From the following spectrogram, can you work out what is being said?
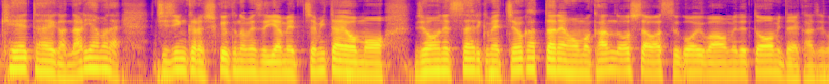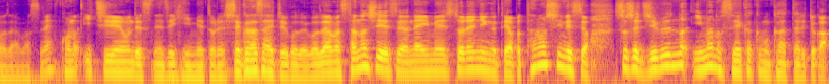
う、携帯が鳴りやまない。知人から祝福のメッセージ、いや、めっちゃ見たよ、もう、情熱大陸めっちゃ良かったね、ほんま感動したわ、すごいわ、おめでとう、みたいな感じでございますね。この一連をですね、ぜひイメトレしてくださいということでございます。楽しいですよね、イメージトレーニングってやっぱ楽しいんですよ。そして自分の今の性格も変わったりとか、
